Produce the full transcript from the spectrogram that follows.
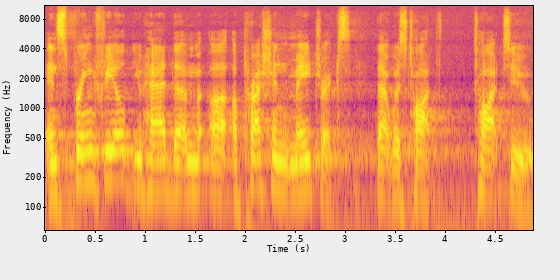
In Springfield, you had the um, uh, oppression matrix that was taught taught to,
